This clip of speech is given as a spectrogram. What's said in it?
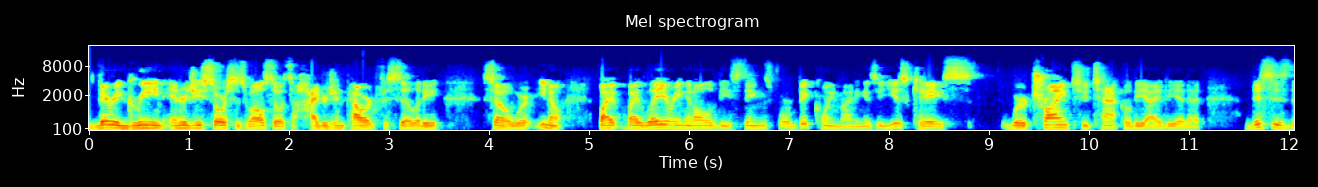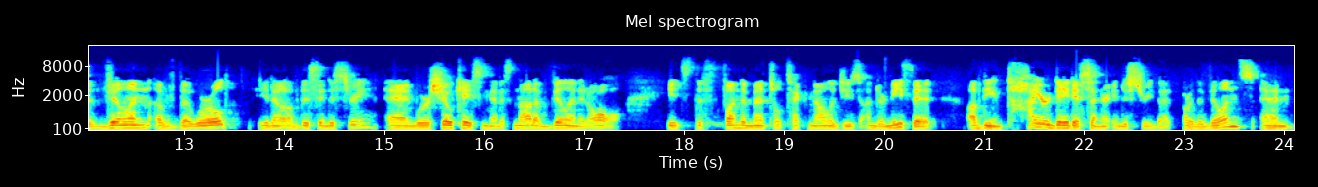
very green energy source as well. So it's a hydrogen powered facility. So we're you know by by layering in all of these things for Bitcoin mining as a use case, we're trying to tackle the idea that this is the villain of the world, you know, of this industry, and we're showcasing that it's not a villain at all. It's the fundamental technologies underneath it of the entire data center industry that are the villains, and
